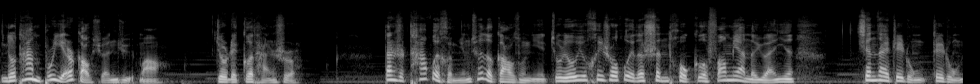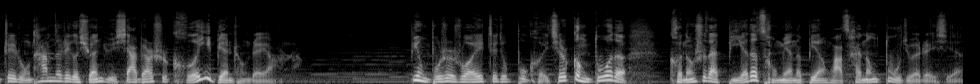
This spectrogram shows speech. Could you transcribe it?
你说他们不是也是搞选举吗？就是这哥谭市，但是他会很明确的告诉你，就是由于黑社会的渗透各方面的原因。现在这种这种这种他们的这个选举下边是可以变成这样的，并不是说哎这就不可以。其实更多的可能是在别的层面的变化才能杜绝这些。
